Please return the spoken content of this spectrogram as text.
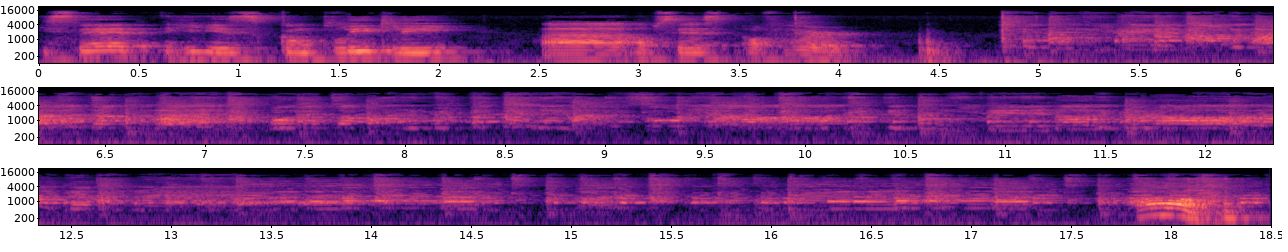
He said he is completely uh, obsessed of her. Oh!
